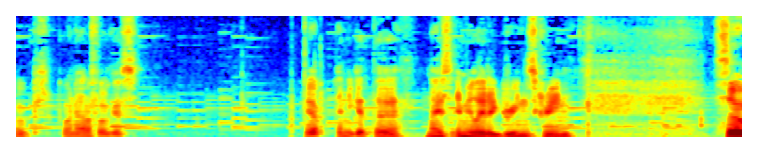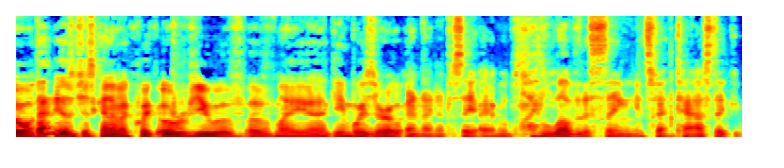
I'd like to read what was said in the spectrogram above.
Oops, going out of focus. Yep, and you get the nice emulated green screen. So that is just kind of a quick overview of, of my uh, Game Boy Zero, and I'd have to say I, I love this thing. It's fantastic.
